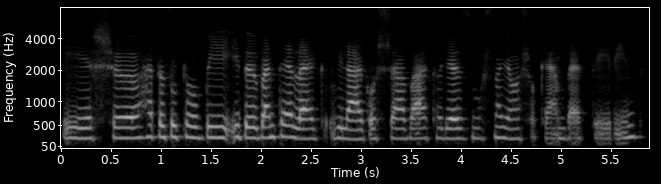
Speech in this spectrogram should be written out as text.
és hát az utóbbi időben tényleg világossá vált, hogy ez most nagyon sok embert érint.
